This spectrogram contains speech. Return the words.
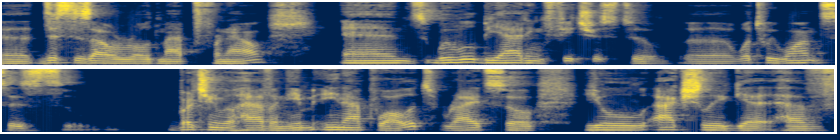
Uh, this is our roadmap for now, and we will be adding features too. Uh, what we want is BirdChain will have an in-app wallet, right? So you'll actually get have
